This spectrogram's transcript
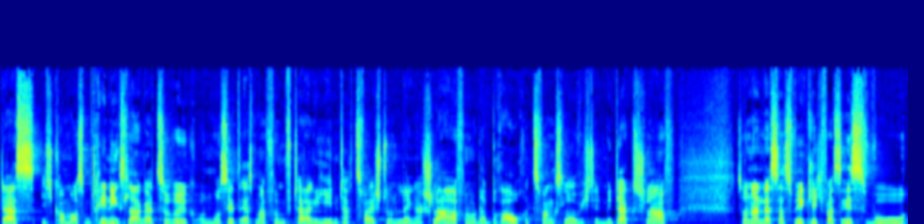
dass ich komme aus dem Trainingslager zurück und muss jetzt erstmal fünf Tage jeden Tag zwei Stunden länger schlafen oder brauche zwangsläufig den Mittagsschlaf, sondern dass das wirklich was ist, wo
